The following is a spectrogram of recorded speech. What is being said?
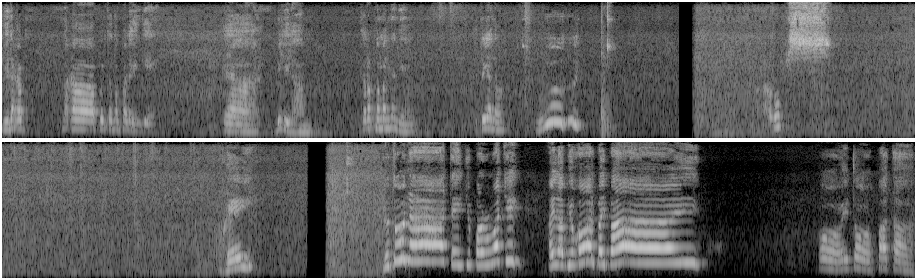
Hindi naka, nakapunta ng palengke. Kaya, bili lang. Sarap naman yan eh. Ito yan oh. Woo! Oops. Okay. Luto na! Thank you for watching. I love you all. Bye-bye! Oh, ito, pata.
